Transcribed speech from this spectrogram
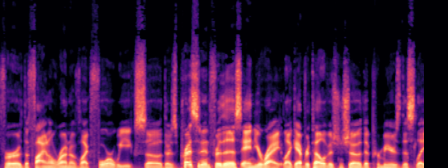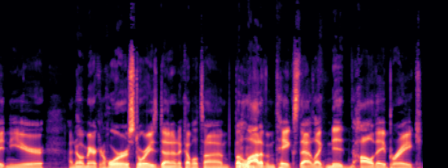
for the final run of like four weeks. So there's precedent for this, and you're right. Like every television show that premieres this late in the year, I know American Horror Story's done it a couple of times, but a lot of them takes that like mid holiday break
